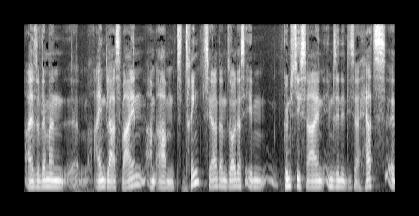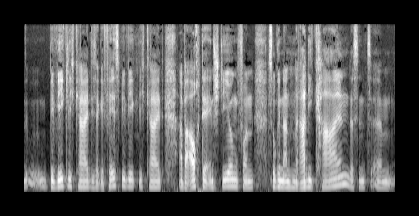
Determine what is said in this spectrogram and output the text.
Also wenn man ähm, ein Glas Wein am Abend trinkt, ja, dann soll das eben günstig sein im Sinne dieser Herzbeweglichkeit, dieser Gefäßbeweglichkeit, aber auch der Entstehung von sogenannten Radikalen. Das sind ähm,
